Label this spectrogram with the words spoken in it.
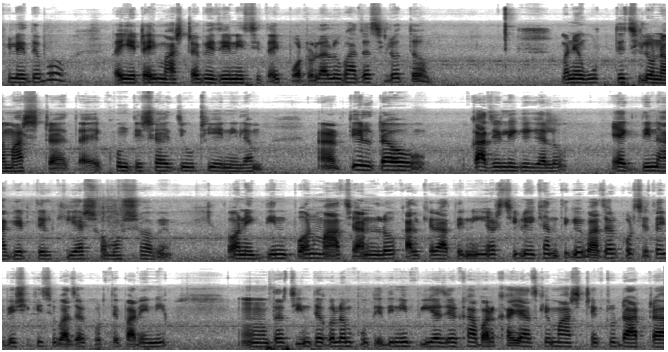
ফেলে দেব, তাই এটাই মাছটা ভেজে নিচ্ছি। তাই পটল আলু ভাজা ছিল তো মানে উঠতে ছিল না মাছটা, তাই খুন্তির সাহায্যে উঠিয়ে নিলাম। আর তেলটাও কাজে লেগে গেল। একদিন আগের তেল কি আর সমস্যা হবে? তো অনেক দিন পর মাছ আনলো কালকে রাতে নিয়ে আসছিল এখান থেকে বাজার করছে তাই বেশি কিছু বাজার করতে পারিনি। উম, তা চিন্তা করলাম প্রতিদিনই পেঁয়াজের খাবার খাই আজকে মাছটা একটু ডাটা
